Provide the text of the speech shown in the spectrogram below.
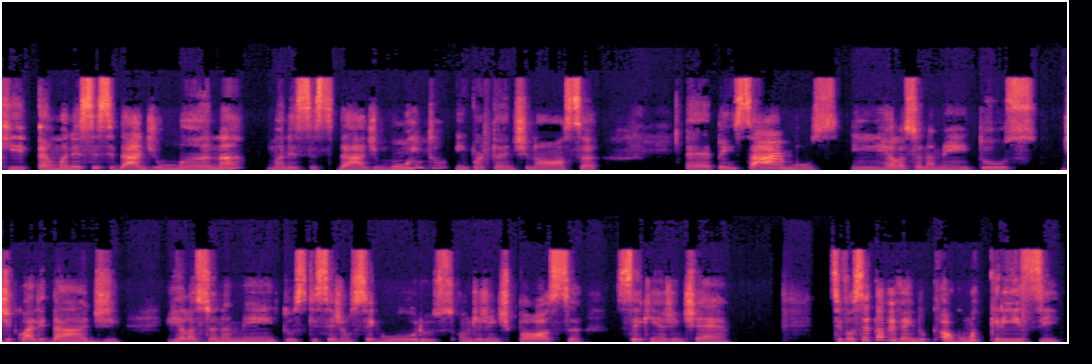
que é uma necessidade humana uma necessidade muito importante nossa é, pensarmos em relacionamentos de qualidade, relacionamentos que sejam seguros, onde a gente possa ser quem a gente é. Se você está vivendo alguma crise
